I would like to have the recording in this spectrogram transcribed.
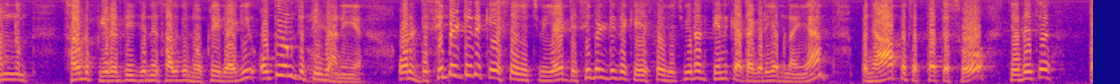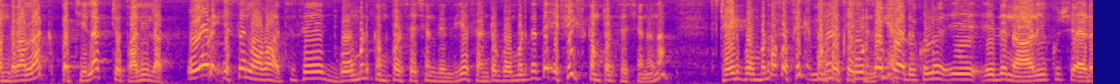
ਅਨ ਸਰਵਡ ਪੀਰੀਅਡ ਦੀ ਜਿੰਨੇ ਸਾਲ ਦੀ ਨੌਕਰੀ ਰਹੇਗੀ ਉਹ ਵੀ ਉਹਨੂੰ ਦਿੱਤੀ ਜਾਣੀ ਹੈ। ਔਰ ਡਿਸੇਬਿਲਿਟੀ ਦੇ ਕੇਸ ਦੇ ਵਿੱਚ ਵੀ ਹੈ ਡਿਸੇਬਿਲਿਟੀ ਦੇ ਕੇਸ ਦੇ ਵਿੱਚ ਵੀ ਇਹਨਾਂ ਨੇ ਤਿੰਨ ਕੈਟਾਗਰੀਆਂ ਬਣਾਈਆਂ। 50 75 ਤੇ 100 ਜਿਹਦੇ ਚ 15 ਲੱਖ 25 ਲੱਖ 44 ਲੱਖ। ਔਰ ਇਸ ਤੋਂ ਇਲਾਵਾ ਜਿਸੇ ਗਵਰਨਮੈਂਟ ਕੰਪਨਸੇਸ਼ਨ ਦਿੰਦੀ ਹੈ ਸੈਂਟਰ ਗਵਰਨਮੈਂਟ ਦੇ ਤੇ ਇਹ ਫਿਕਸ ਕੰਪਨਸੇਸ਼ਨ ਹੈ ਨਾ। ਸਟੇਟ ਗਵਰਨਮੈਂਟ ਦਾ ਕੋਈ ਫਿਕਸ ਕੰਪਨਸੇਸ਼ਨ ਨਹੀਂ ਹੈ। ਤੁਹਾਡੇ ਕੋਲ ਇਹ ਇਹਦੇ ਨਾਲ ਹੀ ਕੁਝ ਐਡ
